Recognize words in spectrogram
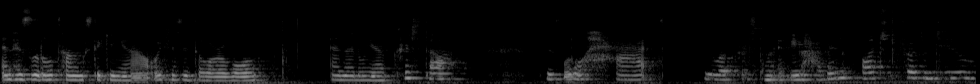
and his little tongue sticking out, which is adorable. And then we have Kristoff, his little hat, we love Kristoff. If you haven't watched Frozen 2,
